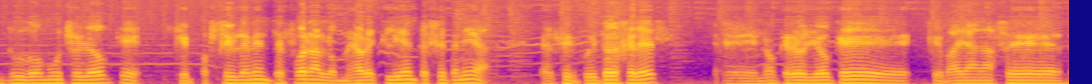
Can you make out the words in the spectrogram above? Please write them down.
dudo mucho yo que, que posiblemente fueran los mejores clientes que tenía el circuito de Jerez, eh, no creo yo que, que vayan a hacer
